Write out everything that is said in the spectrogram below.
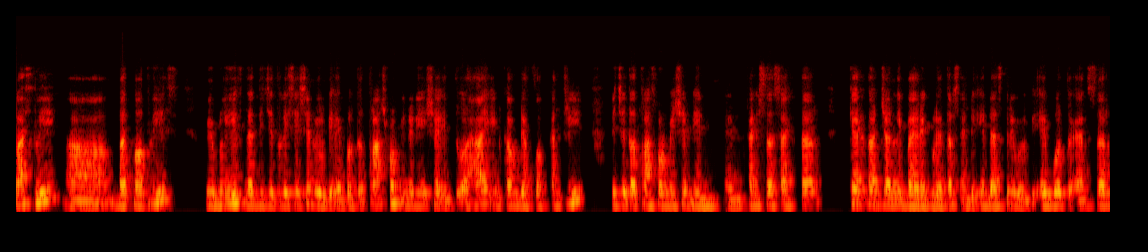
Lastly, uh, but not least, we believe that digitalization will be able to transform Indonesia into a high-income developed country. Digital transformation in, in financial sector carried out jointly by regulators and the industry will be able to answer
